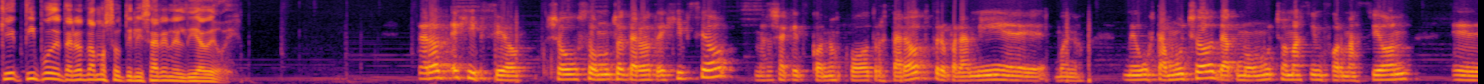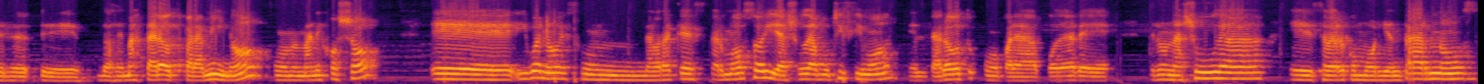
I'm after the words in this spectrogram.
qué tipo de tarot vamos a utilizar en el día de hoy? Tarot egipcio. Yo uso mucho el tarot egipcio, más allá que conozco otros tarot, pero para mí, eh, bueno, me gusta mucho, da como mucho más información eh, de, los demás tarot para mí, ¿no? Como me manejo yo. Eh, y bueno, es un, la verdad que es hermoso y ayuda muchísimo el tarot como para poder tener una ayuda, saber cómo orientarnos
